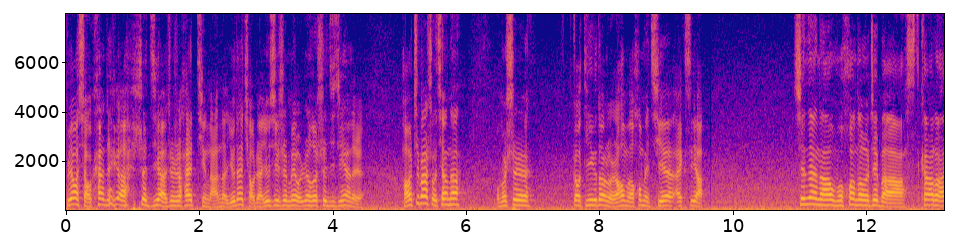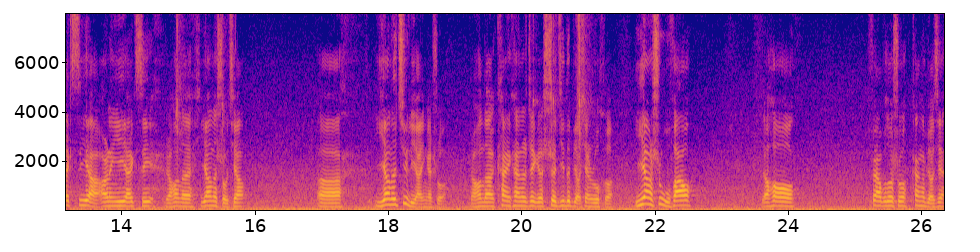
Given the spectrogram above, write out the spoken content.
不要小看这个 射击啊，就是还挺难的，有点挑战，尤其是没有任何射击经验的人。好，这把手枪呢，我们是告第一个段落，然后我们后面切 XC 啊。现在呢，我们换到了这把 Scott XE 啊，201 XE，然后呢，一样的手枪，呃，一样的距离啊，应该说，然后呢，看一看它这个射击的表现如何，一样是五发哦，然后废话不多说，看看表现。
